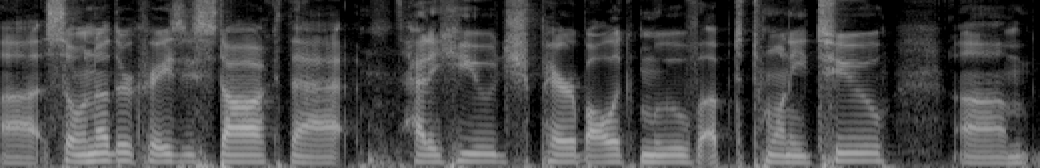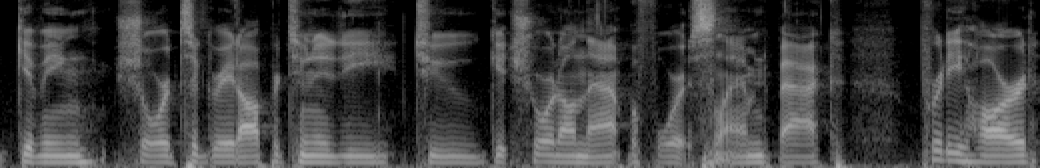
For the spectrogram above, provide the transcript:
Uh, so another crazy stock that had a huge parabolic move up to 22, um, giving shorts a great opportunity to get short on that before it slammed back pretty hard.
